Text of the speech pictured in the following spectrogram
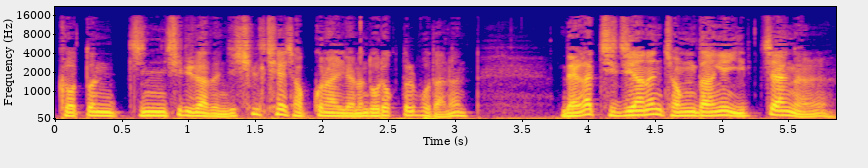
그 어떤 진실이라든지 실체에 접근하려는 노력들보다는 내가 지지하는 정당의 입장을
